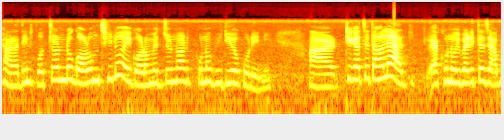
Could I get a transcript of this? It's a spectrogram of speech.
সারাদিন প্রচণ্ড গরম ছিল, এই গরমের জন্য আর কোনো ভিডিও করিনি। আর ঠিক আছে তাহলে, আজ এখন ওই বাড়িতে যাব।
